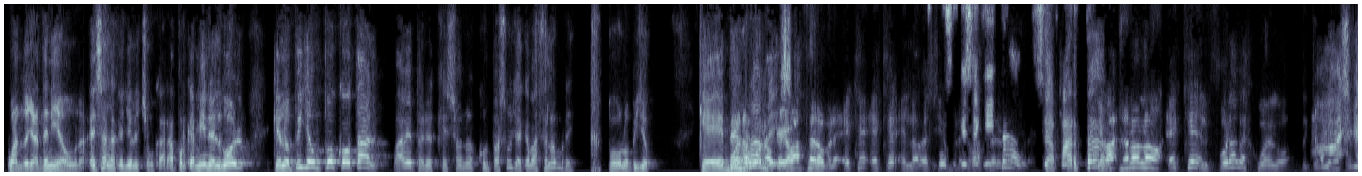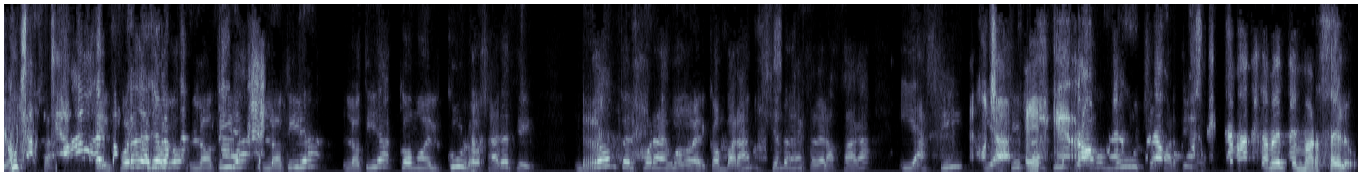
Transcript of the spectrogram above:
Cuando ya tenía una. Esa es la que yo le echo en cara. Porque a mí en el gol, que lo pilla un poco tal, ¿vale? Pero es que eso no es culpa suya. ¿Qué va a hacer el hombre? Pues lo pilló. Que es Bueno, bueno. ¿qué va a hacer, hombre? Es que es, que es lo de siempre. que ¿qué se quita, se aparta. Que va- No, no, no, es que el fuera de juego. que que viene- Escucha, o sea, si del el fuera de juego lo tira, lo tira, lo tira como el culo. O sea, es decir, rompe el fuera de juego él con Barán, siendo el jefe de la zaga, y así, Escucha, y así el que rompe el muchos partidos. sistemáticamente es Marcelo.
